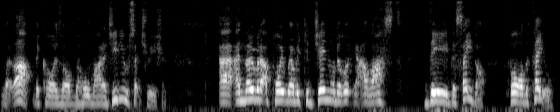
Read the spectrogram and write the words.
like that because of the whole managerial situation. Uh, and now we're at a point where we could genuinely be looking at a last day decider for the title,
